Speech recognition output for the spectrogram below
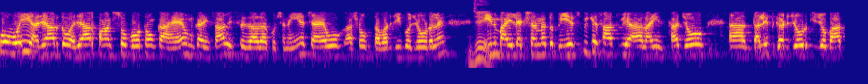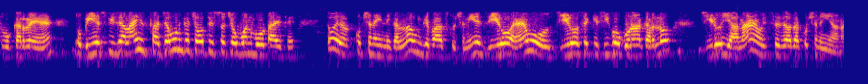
वो वही हज़ार दो हज़ार पाँच सौ वोटों का है उनका हिसाब इससे ज़्यादा कुछ नहीं है। चाहे वो अशोक तंवर जी को जोड़ लें। इन बाई इलेक्शन में तो बीएसपी के साथ भी अलायंस था जो दलित गठजोड़ की जो बात वो कर रहे हैं तो बीएसपी से अलायंस था। जब उनके चौतीस वोट आए थे तो कुछ नहीं निकलना उनके पास कुछ नहीं है। ज़ीरो है वो। ज़ीरो से किसी को गुणा कर लो। ज़ीरो ही आना है इससे ज़्यादा कुछ नहीं आना।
